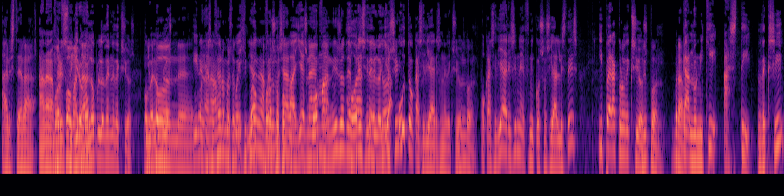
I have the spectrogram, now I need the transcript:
αριστερά Αν αναφέρεις στον μορφώματα. κύριο Βελόπουλο, δεν είναι δεξιός. Ο Λοιπόν, Βελόπουλος ε, είναι όχι, ένας αναφέρομαι άνθρωπο στο που έχει Κασιδιάρη, αναφέρομαι σε άλλα- προσωποπαγές να κόμμα εμφανίζονται, εν χωρίς πάση ιδεολογία. περιπτώσει- Ούτε ο Κασιδιάρη είναι δεξιός. Λοιπόν. Ο Κασιδιάρη είναι εθνικοσοσιαλιστής υπερακροδεξιός. Λοιπόν, μπράβο. Κανονική αστή δεξί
